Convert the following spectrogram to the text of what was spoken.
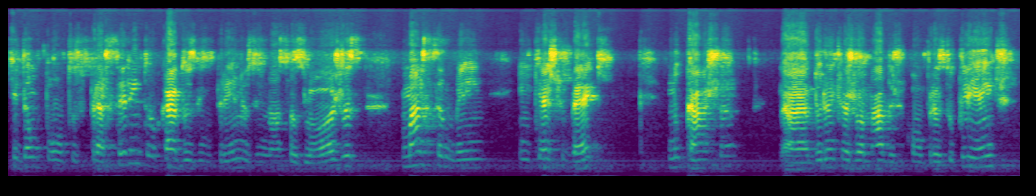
que dão pontos para serem trocados em prêmios em nossas lojas, mas também em cashback no caixa durante a jornada de compras do cliente.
